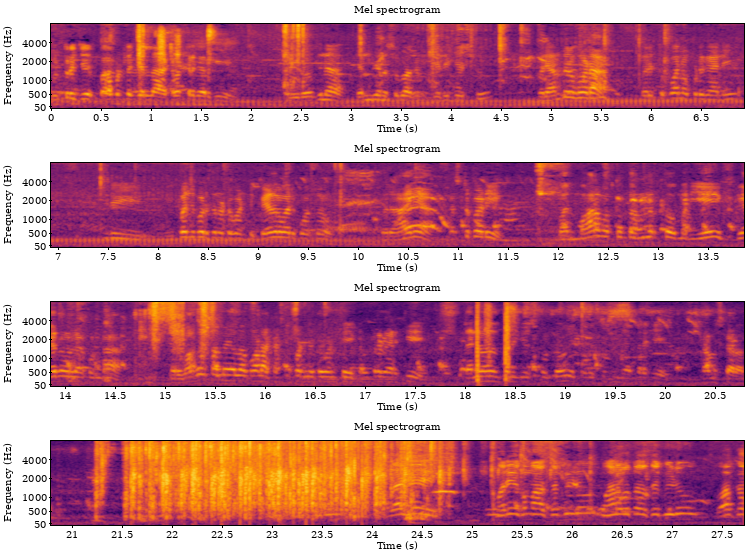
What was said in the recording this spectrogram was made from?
గుంటూరు బాపట్ల జిల్లా కలెక్టర్ గారికి ఈ రోజున జన్మదిన శుభాకాంక్షలు తెలియజేస్తూ మరి అందరూ కూడా మరి తుఫానప్పుడు కానీ ఇబ్బంది పడుతున్నటువంటి పేదవారి కోసం మరి ఆయన కష్టపడి మరి మానవత్వంతో అందరితో మరి ఏ భేదం లేకుండా మరి వసతి సమయంలో కూడా కష్టపడినటువంటి కలెక్టర్ గారికి ధన్యవాదాలు తెలియజేసుకుంటూ ఇక్కడ వచ్చేసిన మీ అందరికీ నమస్కారాలు. అలాగే మరి ఒక మా సభ్యుడు మానవతా సభ్యుడు వాకా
